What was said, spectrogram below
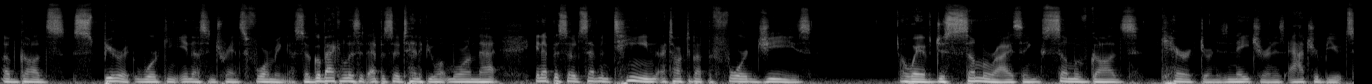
of God's Spirit working in us and transforming us. So go back and listen to episode 10 if you want more on that. In episode 17, I talked about the four G's, a way of just summarizing some of God's character and his nature and his attributes.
